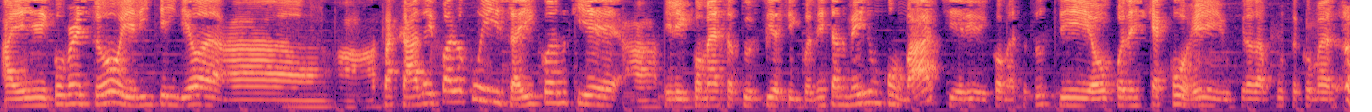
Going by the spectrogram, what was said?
Aí ele conversou e ele entendeu a, a, a sacada e parou com isso. Aí quando que é a, ele começa a tossir assim, quando ele tá no meio de um combate, ele começa a tossir, ou quando a gente quer correr e o filho da puta começa.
